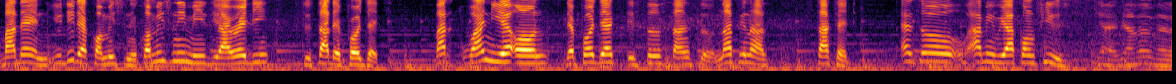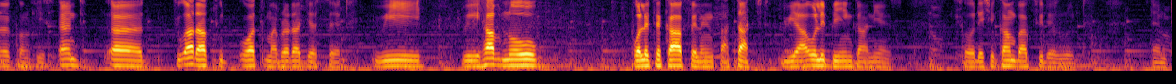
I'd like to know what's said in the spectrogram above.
But then you did a commissioning. Commissioning means you are ready to start the project. But one year on the project is still standstill. Nothing has started. And so i mean we are confused Yeah, we are very, very, very confused. And uh, to add up to what my brother just said, we we have no political feelings attached. We are only being Ghanaians. So they should come back to the road and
